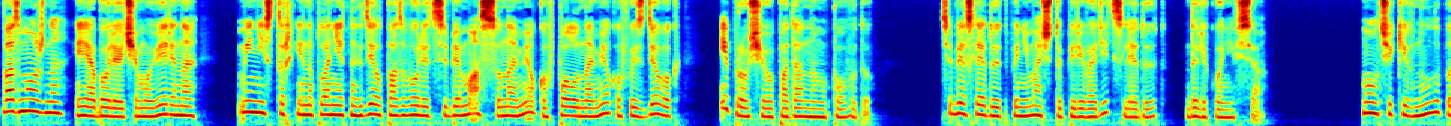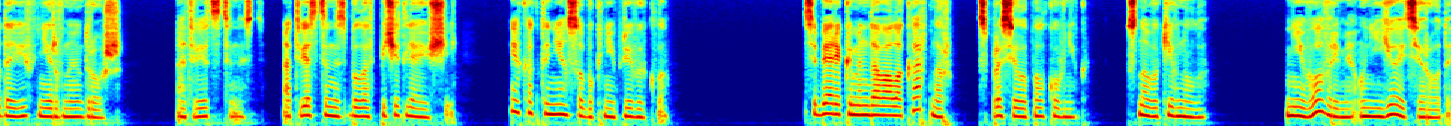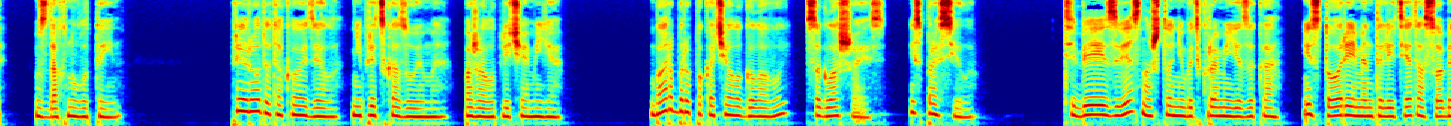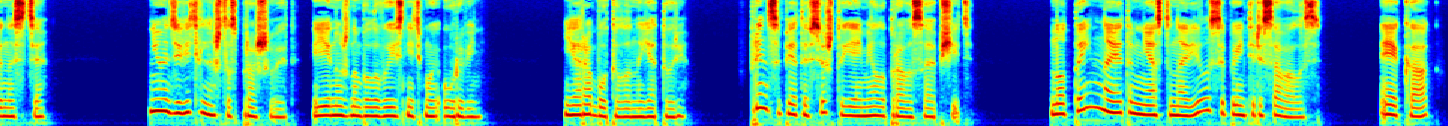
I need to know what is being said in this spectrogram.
Возможно, я более чем уверена, Министр инопланетных дел позволит себе массу намеков, полунамеков, издевок и прочего по данному поводу. Тебе следует понимать, что переводить следует далеко не все. Молча кивнула, подавив нервную дрожь. Ответственность. Ответственность была впечатляющей. Я как-то не особо к ней привыкла. «Тебя рекомендовала Картнер?» — спросила полковник. Снова кивнула. «Не вовремя у нее эти роды», — вздохнула Тейн. «Природа такое дело, непредсказуемое», — пожала плечами я. Барбара покачала головой, соглашаясь, и спросила. «Тебе известно что-нибудь, кроме языка? История, менталитет, особенности?» Неудивительно, что спрашивает. Ей нужно было выяснить мой уровень. Я работала на Яторе. В принципе, это все, что я имела право сообщить. Но Тейн на этом не остановилась и поинтересовалась. «И как?»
